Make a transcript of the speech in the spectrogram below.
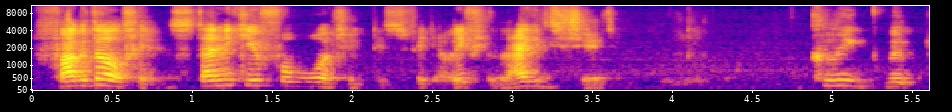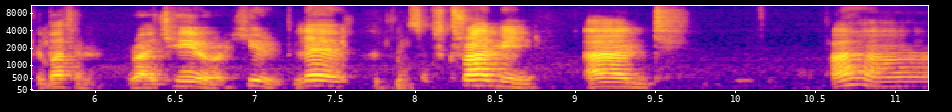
Fuck dolphins. Thank you for watching this video. If you like this shit, click the button right here here below, subscribe me, and bye.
